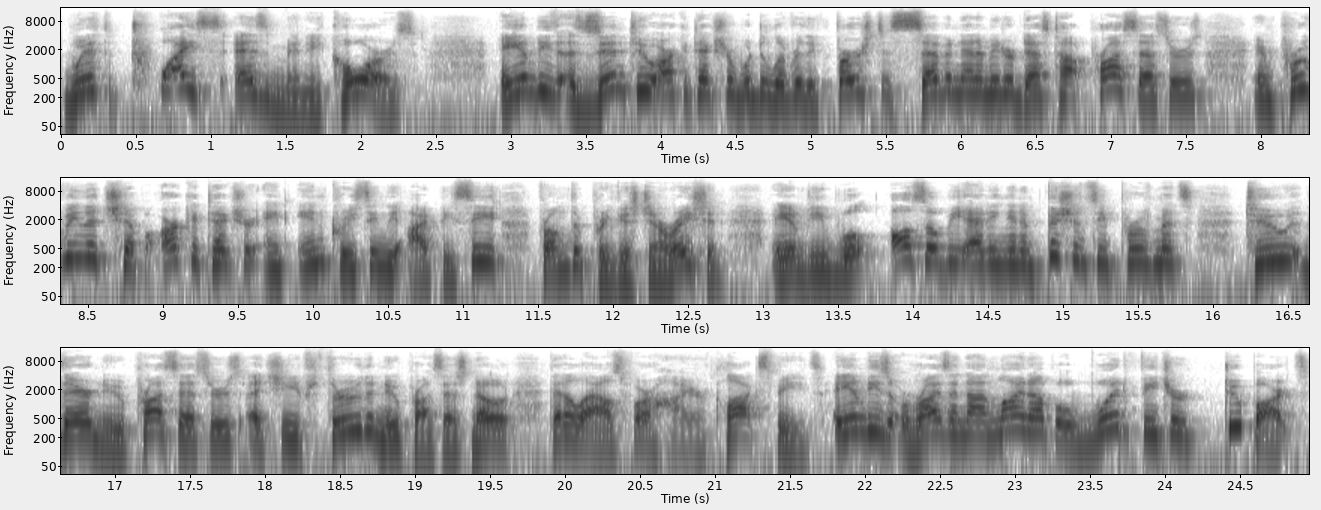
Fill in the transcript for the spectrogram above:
with twice as many cores. AMD's Zen 2 architecture would deliver the first 7nm desktop processors, improving the chip architecture and increasing the IPC from the previous generation. AMD will also be adding in efficiency improvements to their new processors achieved through the new process node that allows for higher clock speeds. AMD's Ryzen 9 lineup would feature two parts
